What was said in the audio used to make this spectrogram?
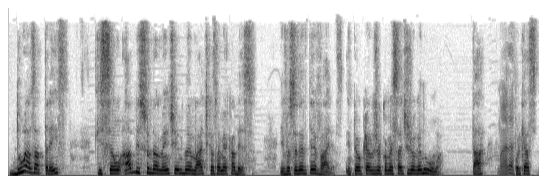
duas a três que são absurdamente emblemáticas na minha cabeça. E você deve ter várias. Então eu quero já começar te jogando uma. Tá? Manda. Porque assim,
